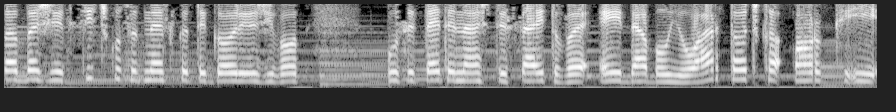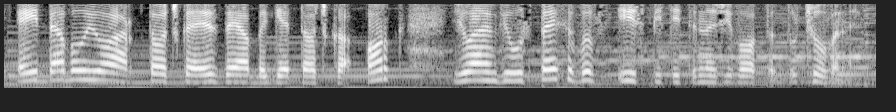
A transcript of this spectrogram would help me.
Това беше всичко за днес категория живот. Посетете нашите сайтове awr.org и awr.sdabg.org. Желаем ви успех в изпитите на живота. До чуване!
